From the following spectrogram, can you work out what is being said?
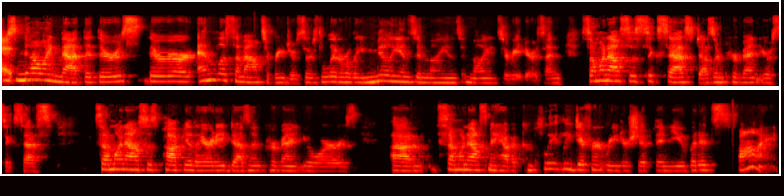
just knowing that that there's there are endless amounts of readers. There's literally millions and millions and millions of readers and someone else's success doesn't prevent your success. Someone else's popularity doesn't prevent yours. Um, someone else may have a completely different readership than you but it's fine.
